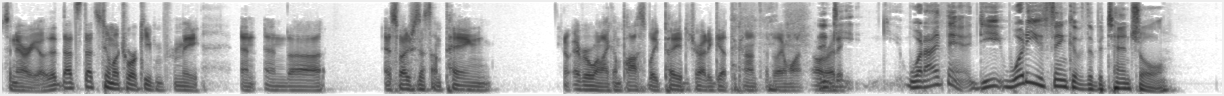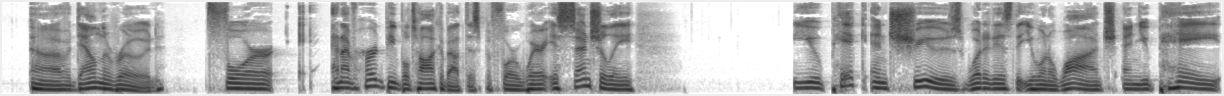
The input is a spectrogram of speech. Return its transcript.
scenario. That, that's that's too much work even for me, and and uh, especially since I'm paying, you know, everyone I can possibly pay to try to get the content that I want already what I think. Do you, what do you think of the potential uh, down the road for? And I've heard people talk about this before, where essentially you pick and choose what it is that you want to watch, and you pay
